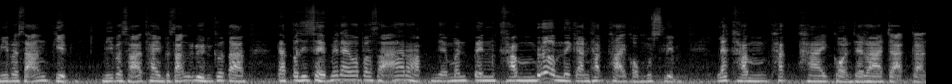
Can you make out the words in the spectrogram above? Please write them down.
มีภาษาอังกฤษ มีภาษาไทยภาษาอื่นๆก็ตาม แต่ปฏิเสธไม่ได้ว่าภาษาอาหรับเนี่ยมันเป็นคำเริ่มในการทักทายของมุสลิม และคำทักทายก่อนจะลาจากกัน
